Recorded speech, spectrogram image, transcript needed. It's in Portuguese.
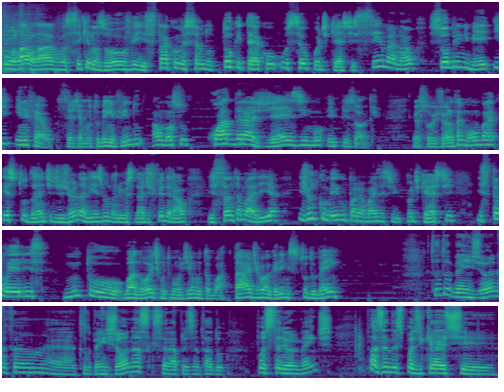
Olá, olá, você que nos ouve, está começando o Toco e Teco, o seu podcast semanal sobre NBA e NFL. Seja muito bem-vindo ao nosso quadragésimo episódio. Eu sou Jonathan Momba, estudante de jornalismo na Universidade Federal de Santa Maria, e junto comigo para mais este podcast estão eles. Muito boa noite, muito bom dia, muito boa tarde, Rogrins, tudo bem? Tudo bem, Jonathan, é, tudo bem, Jonas, que será apresentado posteriormente, fazendo esse podcast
